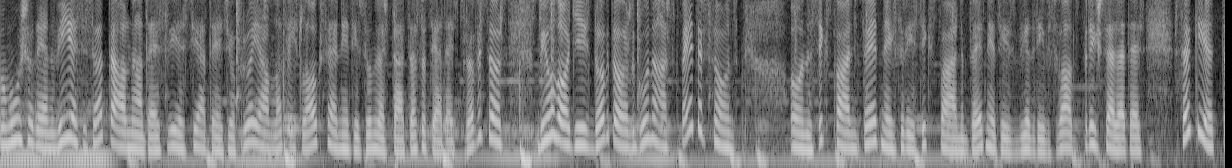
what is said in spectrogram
Un mūsu šodien viesis attālinātais viesis jāteic joprojām Latvijas Lauksainiecības Universitātes asociētais profesors, bioloģijas doktors Gunārs Petersons un Sikspāņu pētnieks, arī Sikspāņu pētniecības biedrības valdes priekšsēdētājs. Sakiet,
